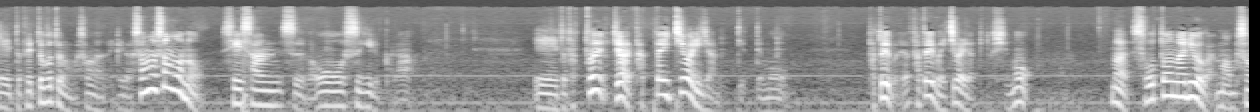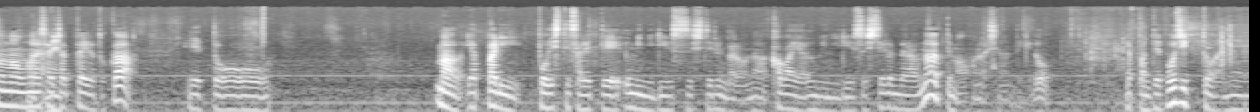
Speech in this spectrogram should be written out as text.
えー、とペットボトルもそうなんだけどそもそもの生産数が多すぎるからえー、とたとえじゃあたった1割じゃんって言っても例えばだよ。例えば1割だったとしてもまあ相当な量が、まあ、そのまま燃やされちゃったりだとか、えっ、とまあやっぱりポイ捨てされて海に流出してるんだろうな川や海に流出してるんだろうなってまあお話なんだけどやっぱデポジットはね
